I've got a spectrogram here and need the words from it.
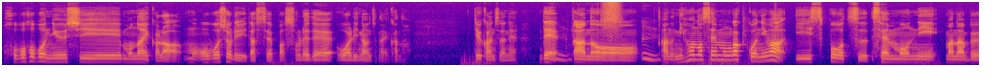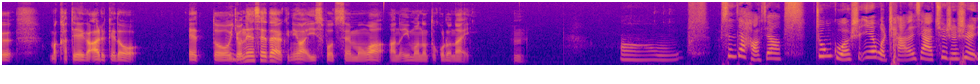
ほぼほぼ入試もないから、もう応募処理出せばそれで終わりなんじゃないかなっていう感じだね。で、うん、あの、あの日本の専門学校には e スポーツ専門に学ぶまあ課程があるけど、えっと4年生大学には e スポーツ専門はあの今のところない。哦，现在好像中国是因为我查了一下，确实是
